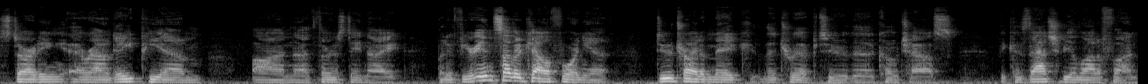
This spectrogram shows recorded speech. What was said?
starting around 8 p.m. on uh, Thursday night. But if you're in Southern California, do try to make the trip to the Coach House because that should be a lot of fun.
